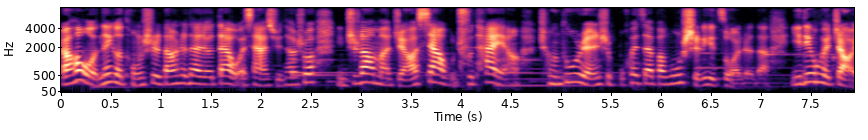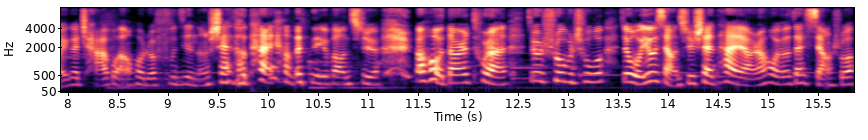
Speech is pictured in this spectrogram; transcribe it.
然后我那个同事当时他就带我下去，他说你知道吗？只要下午出太阳，成都人是不会在办公室里坐着的，一定会找一个茶馆或者附近能晒到太阳的地方去。然后我当时突然就是说不出。就我又想去晒太阳，然后我又在想说，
